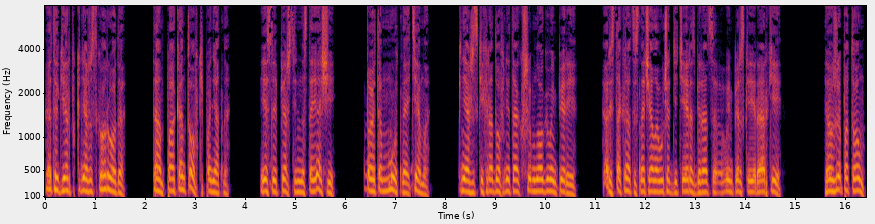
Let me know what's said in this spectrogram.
«Это герб княжеского рода. Там по окантовке понятно. Если перстень настоящий, то это мутная тема. Княжеских родов не так уж и много в империи. Аристократы сначала учат детей разбираться в имперской иерархии, а уже потом,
